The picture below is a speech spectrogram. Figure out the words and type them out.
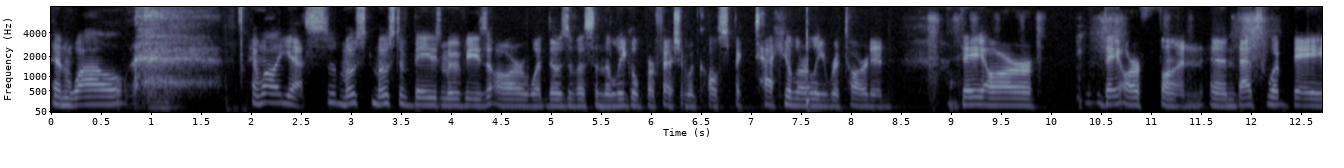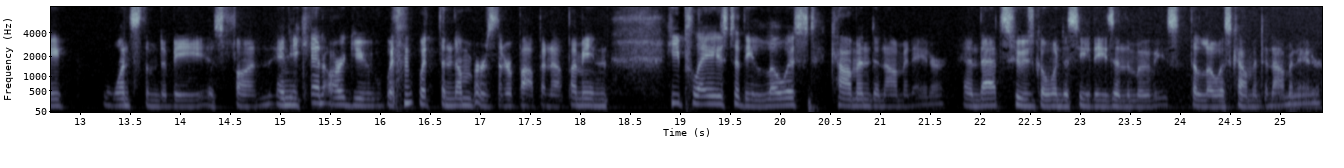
and while and while yes, most most of Bay's movies are what those of us in the legal profession would call spectacularly retarded. They are they are fun, and that's what Bay wants them to be is fun. And you can't argue with with the numbers that are popping up. I mean, he plays to the lowest common denominator, and that's who's going to see these in the movies. The lowest common denominator.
